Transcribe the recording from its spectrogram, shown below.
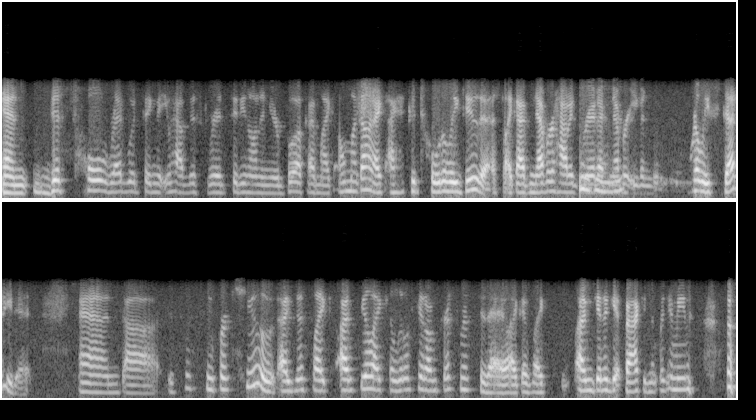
and this whole redwood thing that you have this grid sitting on in your book i'm like oh my god i, I could totally do this. Like i've never had a grid. I've Mhm. never even really studied it. And uh it's just super cute. I just like i feel like a little kid on christmas today. Like i'm like i'm gonna get back in the like i mean look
